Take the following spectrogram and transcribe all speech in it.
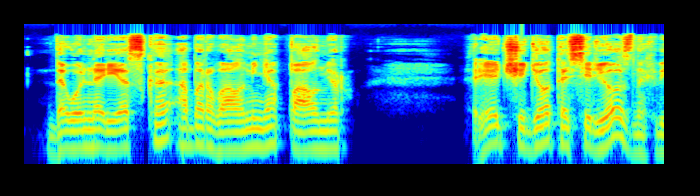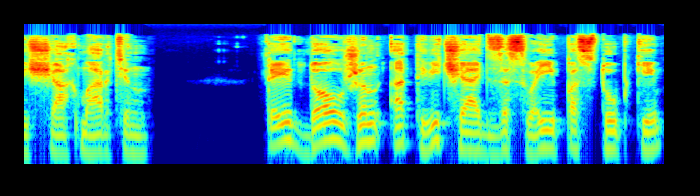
— довольно резко оборвал меня Палмер. «Речь идет о серьезных вещах, Мартин. Ты должен отвечать за свои поступки.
